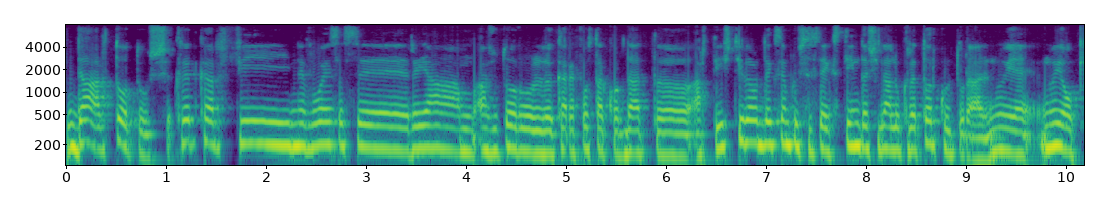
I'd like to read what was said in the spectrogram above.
Dar totuși, cred că ar fi nevoie să se reia ajutorul care a fost acordat uh, artiștilor, de exemplu, și să se extindă și la lucrători culturali. Nu e, nu e ok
